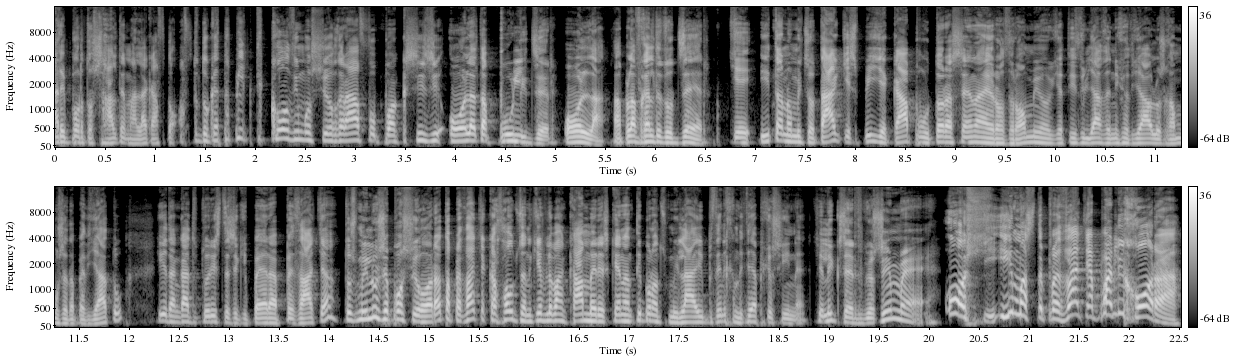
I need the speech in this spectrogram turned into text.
Άρη Πορτοσάλτε, μαλάκα αυτό. Αυτό τον καταπληκτικό δημοσιογράφο που αξίζει όλα τα Πούλιτζερ. Όλα. Απλά βγάλετε το τζερ. Και ήταν ο Μητσοτάκης, πήγε κάπου τώρα σε ένα αεροδρόμιο, γιατί η δουλειά δεν είχε ο διάολος, γαμούσε τα παιδιά του. Ήταν κάτι τουρίστες εκεί πέρα, παιδάκια. Τους μιλούσε πόση ώρα. Τα παιδάκια καθόντουσαν και έβλεπαν κάμερες και έναν τύπο να τους μιλάει που δεν είχαν ιδέα ποιος είναι. Και λέει, ξέρετε ποιος είμαι; Όχι, είμαστε παιδάκια πάλι χώρα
